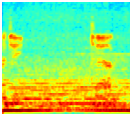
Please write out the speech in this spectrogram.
20, 10,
